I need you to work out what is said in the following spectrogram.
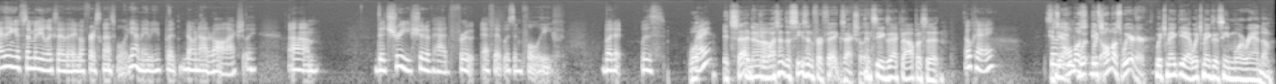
I think if somebody looks at it, they go first glance, well, yeah, maybe, but no, not at all, actually. Um, the tree should have had fruit if it was in full leaf, but it was Well, right. It said No. it wasn't the season for figs, actually. It's the exact opposite, Okay, so it's then almost Which- it's almost weirder. which make yeah, which makes it seem more random.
